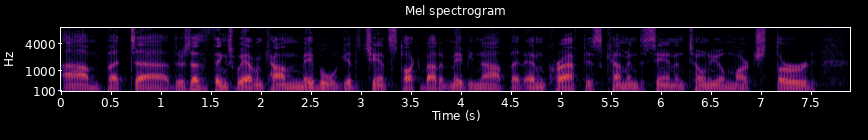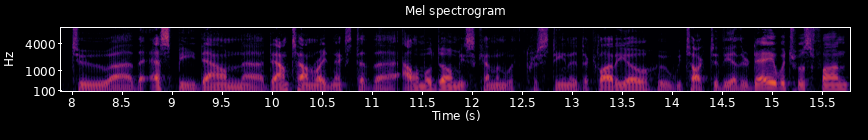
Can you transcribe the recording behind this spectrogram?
Um, but uh, there's other things we have in common. Maybe we'll get a chance to talk about it, maybe not. But Evan Kraft is coming to San Antonio March 3rd to uh, the SB down uh, downtown, right next to the Alamodome. He's coming with Christina D'Clario, who we talked to the other day, which was fun.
